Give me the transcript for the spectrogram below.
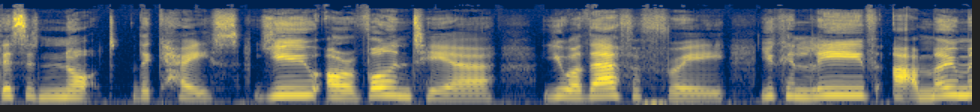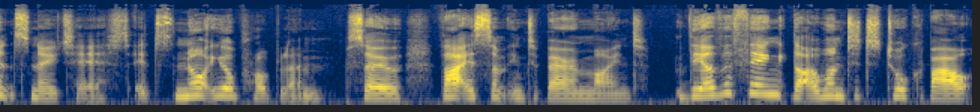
This is not the case. You are a volunteer. You are there for free. You can leave at a moment's notice. It's not your problem. So, that is something to bear in mind. The other thing that I wanted to talk about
